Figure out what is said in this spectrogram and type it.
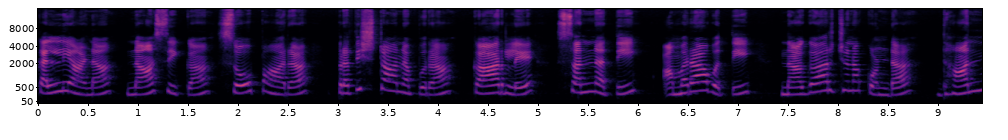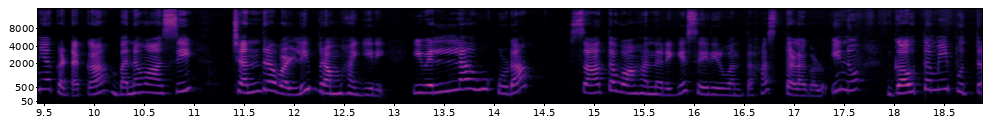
ಕಲ್ಯಾಣ, ನಾಸಿಕ, ಸೋಪಾರ, ಪ್ರತಿಷ್ಠಾನಪುರ, ಕಾರ್ಲೆ, ಸನ್ನತಿ, ಅಮರಾವತಿ, ನಾಗಾರ್ಜುನಕೊಂಡ ಧಾನ್ಯ ಕಟಕ, ಬನವಾಸಿ, ಚಂದ್ರವಳ್ಳಿ, ಬ್ರಹ್ಮಗಿರಿ ಇವೆಲ್ಲವೂ ಕೂಡ ಸಾತವಾಹನರಿಗೆ ಸೇರಿರುವಂತಹ ಸ್ಥಳಗಳು. ಇನ್ನು ಗೌತಮಿ ಪುತ್ರ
